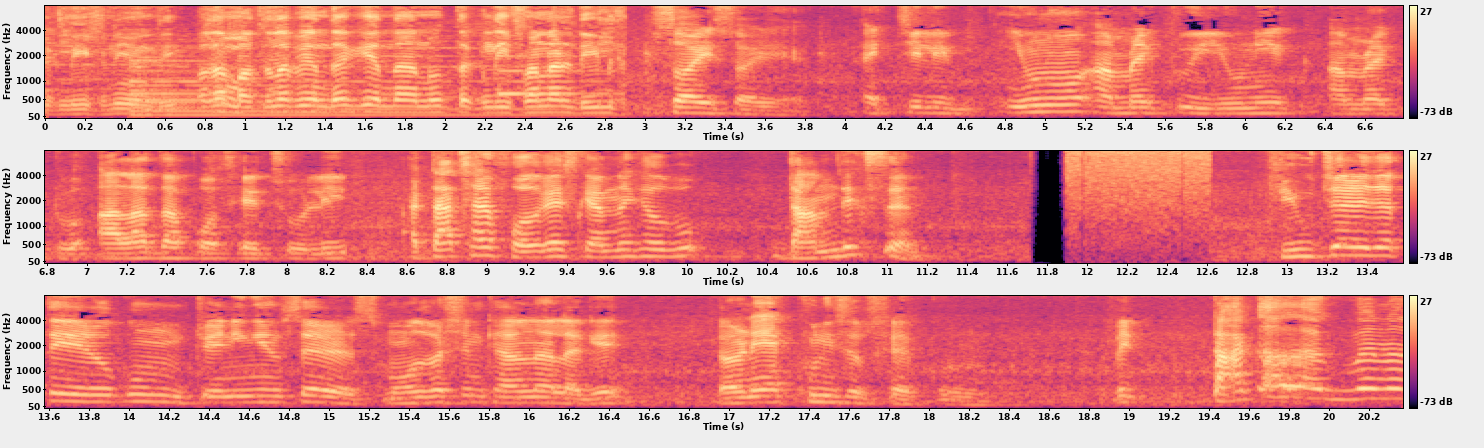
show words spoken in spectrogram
ਤਕਲੀਫ ਨਹੀਂ ਹੁੰਦੀ ਉਹਦਾ ਮਤਲਬ ਇਹ ਹੁੰਦਾ ਕਿ ਇਹਨਾਂ ਨੂੰ ਤਕਲੀਫਾਂ ਨਾਲ deal sorry sorry actually you know আমরা একটু ইউনিক আমরা একটু আলাদা পথে চলি। আর তাছাড়া ফল গাইজ কেমনে খেলব? দাম দেখছেন? ফিউচারে যাতে এরকম ট্রেনিং গেমসের স্মল ভার্সন খেলা না লাগে কারণ এক্ষুনি সাবস্ক্রাইব করুন ভাই টাকা লাগবে না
